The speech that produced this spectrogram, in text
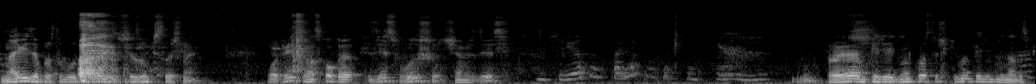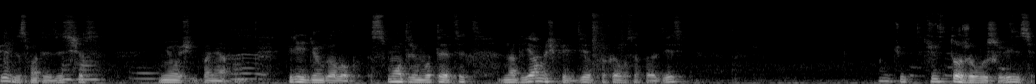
На видео просто будут все звуки слышны. Вот видите, насколько здесь выше, чем здесь. Ну, серьезно, понятно Проверяем передние косточки. Ну, передние надо спереди смотреть. Здесь сейчас не очень понятно. Передний уголок. Смотрим вот этот над ямочкой, где какая высота здесь. Ну, чуть, чуть тоже выше, видите?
